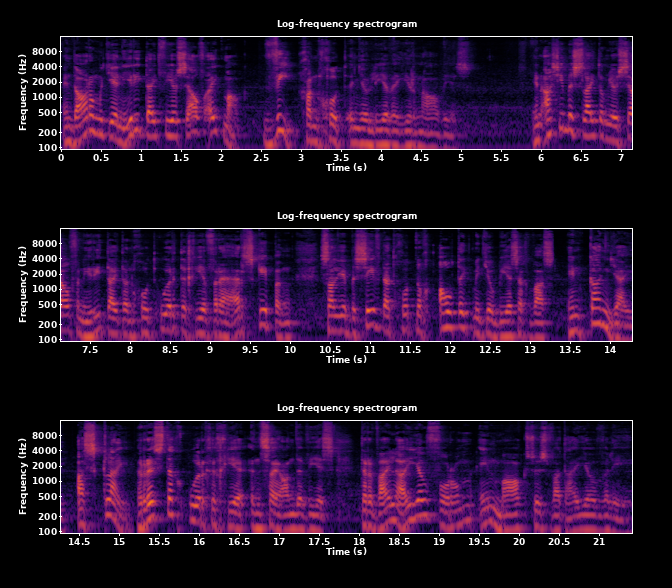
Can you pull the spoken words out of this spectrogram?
En daarom moet jy in hierdie tyd vir jouself uitmaak, wie gaan God in jou lewe hierna wees? En as jy besluit om jouself in hierdie tyd aan God oor te gee vir 'n herskepping, sal jy besef dat God nog altyd met jou besig was en kan jy as klei rustig oorgegee in sy hande wees terwyl hy jou vorm en maak soos wat hy jou wil hê.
